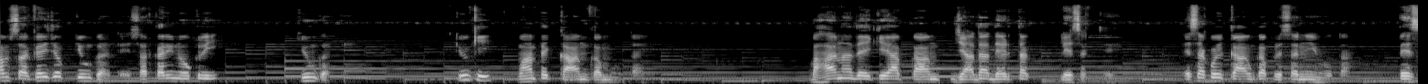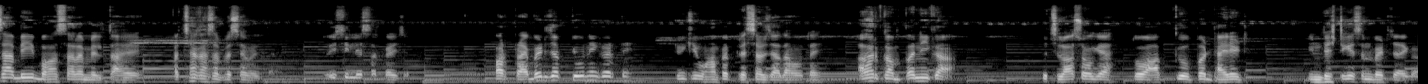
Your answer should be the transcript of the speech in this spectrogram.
हम सरकारी जॉब क्यों करते हैं? सरकारी नौकरी क्यों करते हैं? क्योंकि वहाँ पे काम कम होता है। बहाना दे के आप काम ज़्यादा देर तक ले सकते हैं। ऐसा कोई काम का प्रेशर नहीं होता। पैसा भी बहुत सारा मिलता है अच्छा खासा पैसा मिलता है। तो इसीलिए सरकारी जॉब। और प्राइवेट जॉब क्यों नहीं करते? क्योंकि वहाँ पे प्रेशर ज़्यादा होता है। अगर कंपनी का कुछ लॉस हो गया तो आपके ऊपर डायरेक्ट इन्वेस्टिगेशन बैठ जाएगा।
